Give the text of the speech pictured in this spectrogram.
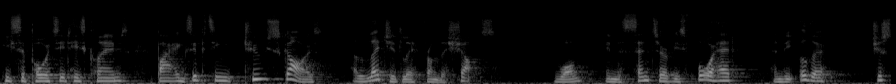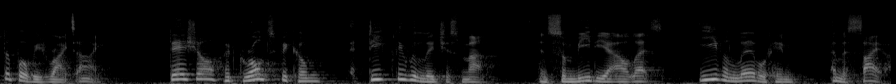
He supported his claims by exhibiting two scars allegedly from the shots one in the centre of his forehead and the other just above his right eye. Dajo had grown to become a deeply religious man, and some media outlets even labelled him a messiah.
